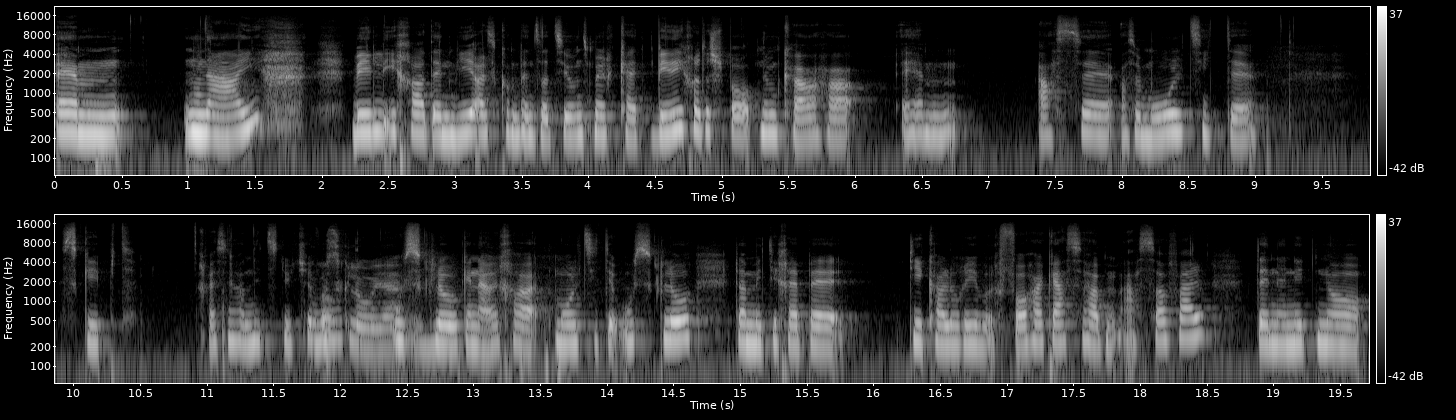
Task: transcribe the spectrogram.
Ähm, nein, weil ich habe dann wie als Kompensationsmöglichkeit, weil ich den Sport nicht mehr hatte, ähm, Essen, also Mahlzeiten skippt. Ich weiß nicht, nicht das deutsche Wort. Ausgelassen, ja. Ausgelassen, genau. Ich habe Mahlzeiten ausgelassen, damit ich eben die Kalorien, die ich vorher gegessen habe, im Essanfall, dann nicht noch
